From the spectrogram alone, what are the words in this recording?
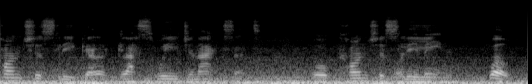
consciously Glaswegian accent or consciously. What do you mean?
